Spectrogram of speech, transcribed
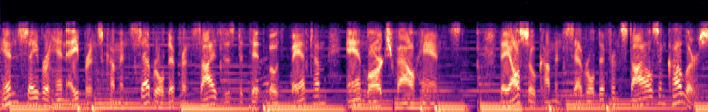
Hen Saver hen aprons come in several different sizes to fit both bantam and large fowl hens. They also come in several different styles and colors.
